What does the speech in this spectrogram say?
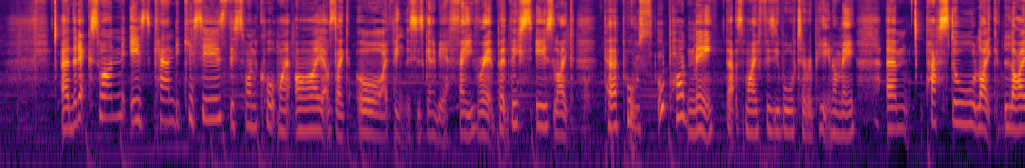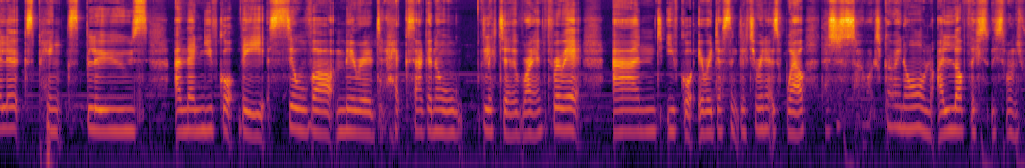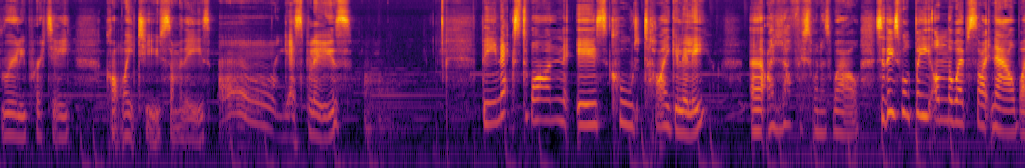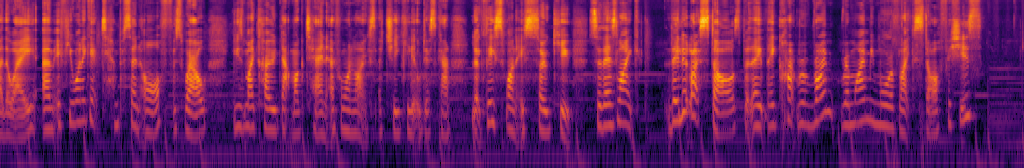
And the next one is Candy Kisses. This one caught my eye. I was like, oh, I think this is going to be a favourite. But this is like purples. Oh, pardon me. That's my fizzy water repeating on me. Um, pastel, like lilacs, pinks, blues. And then you've got the silver mirrored hexagonal glitter running through it and you've got iridescent glitter in it as well there's just so much going on i love this this one's really pretty can't wait to use some of these oh yes please the next one is called tiger lily uh, I love this one as well. So these will be on the website now, by the way. Um, if you want to get 10% off as well, use my code NatMug10. Everyone likes a cheeky little discount. Look, this one is so cute. So there's like they look like stars, but they, they kind of remind, remind me more of like starfishes.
